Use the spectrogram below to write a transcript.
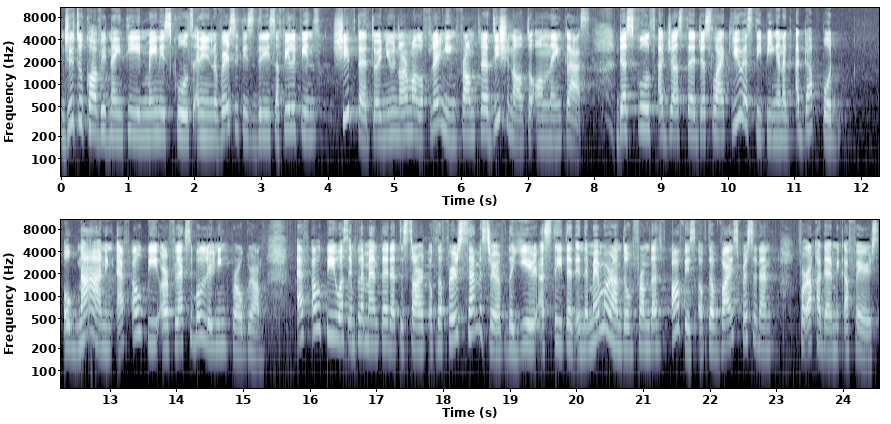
Due to COVID-19, many schools and universities diri sa Philippines shifted to a new normal of learning from traditional to online class. The schools adjusted just like USTP nga nag-adapt og naa ning FLP or Flexible Learning Program. FLP was implemented at the start of the first semester of the year as stated in the memorandum from the Office of the Vice President for Academic Affairs.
